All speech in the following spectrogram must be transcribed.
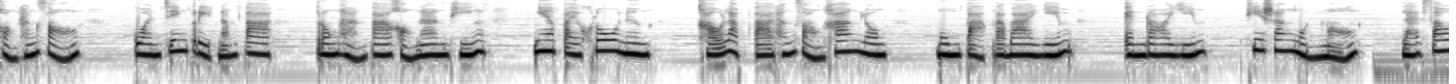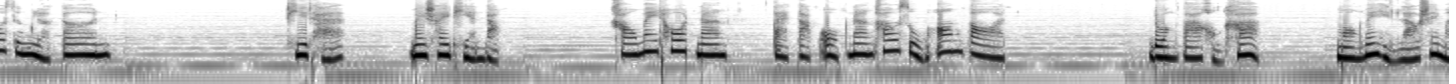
ของทั้งสอง กวนจิ้งกรีดน้ำตา ตรงหางตาของนางทิ้ง เงียบไปครู่หนึ่ง เขาหลับตาทั้งสองข้างลง มุมปากระบายยิ้ม เป็นรอยยิ้มที่ช่างหม่นหมอง และเศร้าซึมเหลือเกิน ที่แท้ ไม่ใช่เทียนดับ เขาไม่โทษนาง แต่กลับโอบนางเข้าสู่อ้อมกอด ดวงตาของข้ามองไม่เห็นแล้วใช่ไหม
